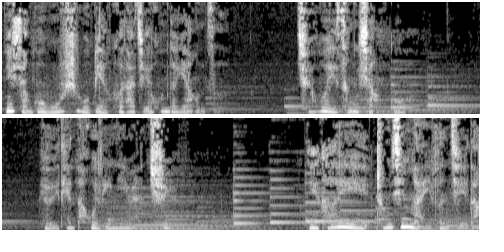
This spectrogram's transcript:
你想过无数遍和他结婚的样子，却未曾想过，有一天他会离你远去。你可以重新买一份鸡蛋，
